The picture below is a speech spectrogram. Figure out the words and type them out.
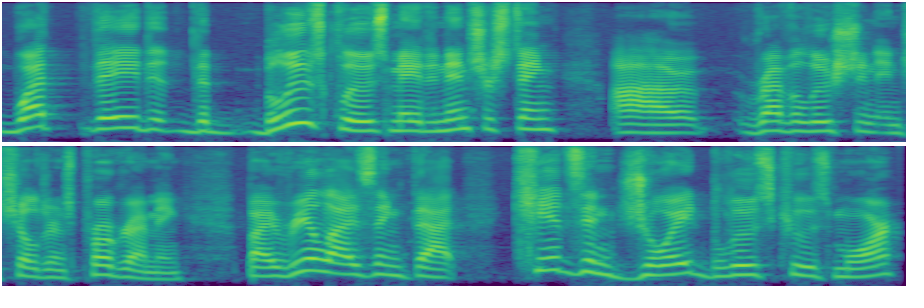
what they did, the Blue's Clues made an interesting uh, revolution in children's programming by realizing that kids enjoyed Blue's Clues more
